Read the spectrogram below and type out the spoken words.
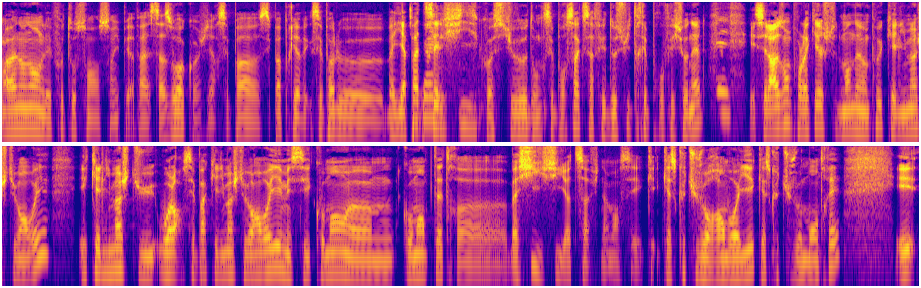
Ouais non non les photos sont, sont hyper enfin ça se voit quoi je veux dire c'est pas c'est pas pris avec c'est pas le bah il y a pas de selfie quoi si tu veux donc c'est pour ça que ça fait de suite très professionnel et c'est la raison pour laquelle je te demandais un peu quelle image tu veux envoyer et quelle image tu ou alors c'est pas quelle image tu veux renvoyer mais c'est comment euh, comment peut-être euh... bah si si il y a de ça finalement c'est qu'est-ce que tu veux renvoyer qu'est-ce que tu veux montrer et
